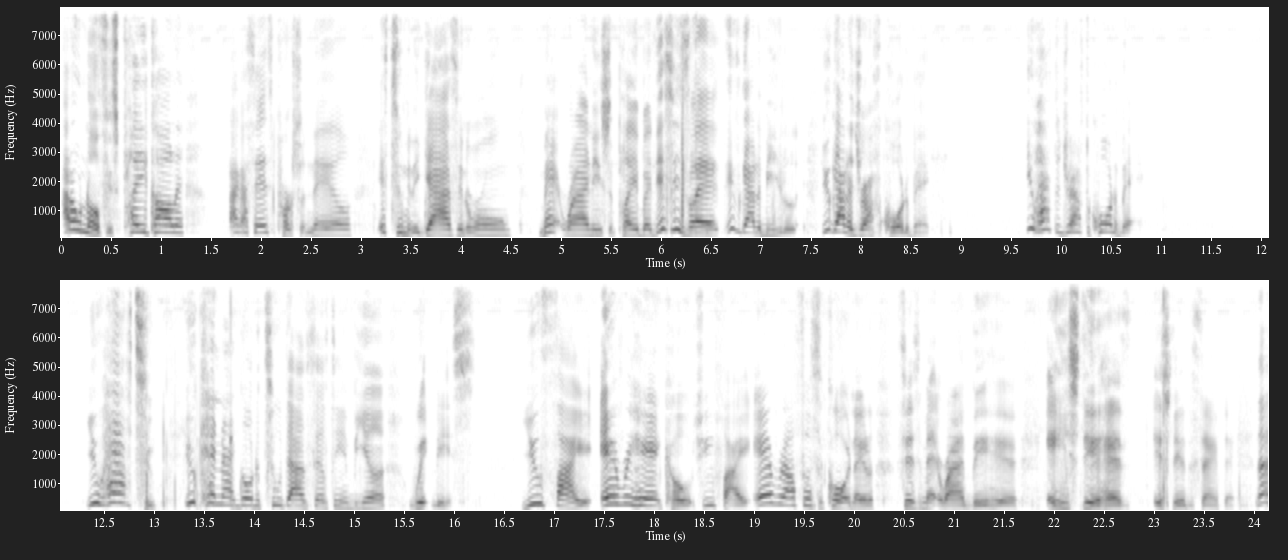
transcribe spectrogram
I don't know if it's play calling. Like I said, it's personnel. It's too many guys in the room. Matt Ryan needs to play, but this is last. It's got to be. You got to draft a quarterback. You have to draft a quarterback. You have to. You cannot go to 2017 beyond with this. You fired every head coach. You fired every offensive coordinator since Matt Ryan been here, and he still has it's still the same thing. Now,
